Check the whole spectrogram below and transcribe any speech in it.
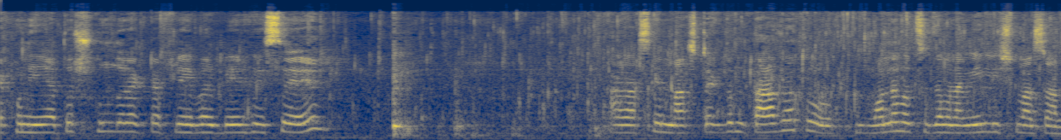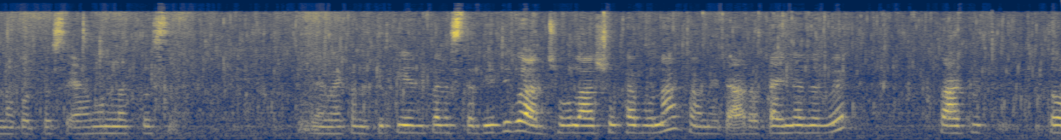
এখনই এত সুন্দর একটা ফ্লেভার বের হয়েছে। আর আজকে মাছটা একদম তাজা তো, মনে হচ্ছে যেমন আমি ইলিশ মাছ রান্না করতেছি, এমন লাগতেছে। আমি এখন একটু পেঁয়াজ বেরেস্তা দিয়ে দিব আর ঝোল আর শুকাবো না, কারণ এটা আরও টাইনা যাবে। তো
